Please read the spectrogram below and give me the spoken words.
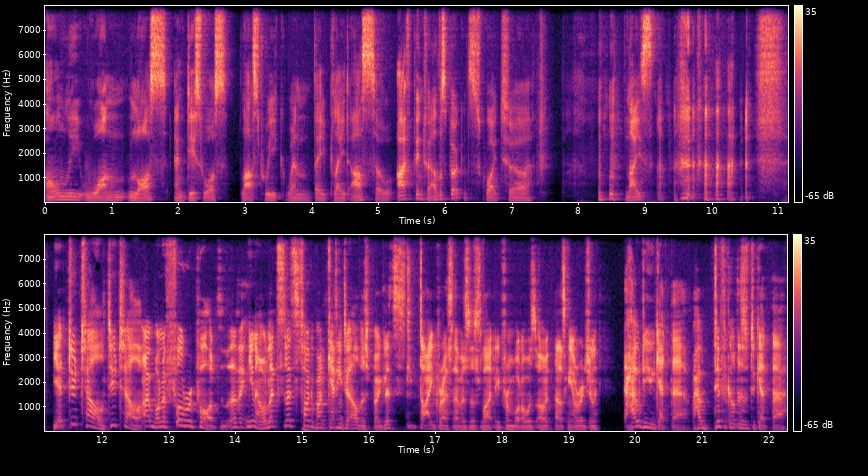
only one loss, and this was last week when they played us. So I've been to Elversberg. It's quite uh, nice. Yeah, do tell, do tell. I want a full report. You know, let's let's talk about getting to Elversberg. Let's digress ever so slightly from what I was asking originally. How do you get there? How difficult is it to get there?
